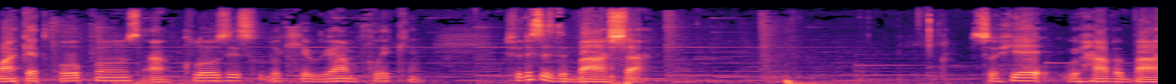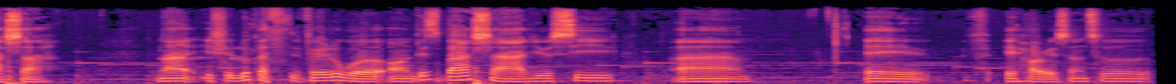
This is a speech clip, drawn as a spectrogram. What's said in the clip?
market opens and closes. Look here where i'm clicking. So this is the bar chart so here we have a bar chart now if you look at it very well on this bar chart you see um, a a horizontal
